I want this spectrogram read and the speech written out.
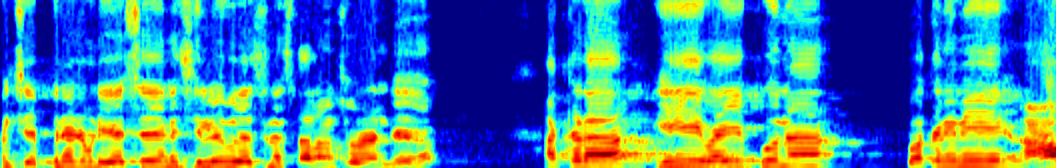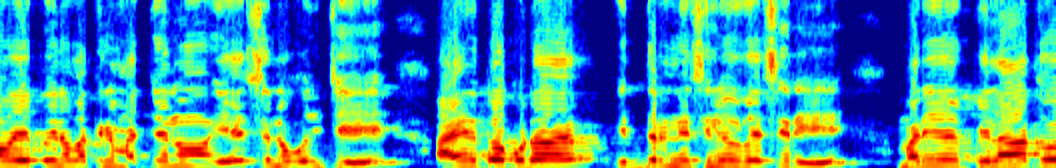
అని చెప్పినటువంటి ఏసైని సిలువ వేసిన స్థలం చూడండి. అక్కడ ఈ వైపున ఒకరిని ఆ వైపున ఒకరి మధ్యను యేసును ఉంచి ఆయనతో కూడా ఇద్దరిని సిలువ వేసిరి. మరియు పిలాతో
